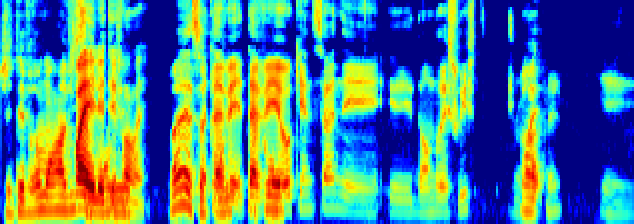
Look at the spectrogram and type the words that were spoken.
J'étais vraiment ravi. Ouais, il était fort, ouais. Ouais, ça bah, T'avais Hawkinson et, et d'André Swift, je me rappelle. Et,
